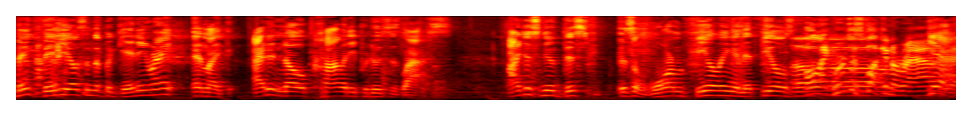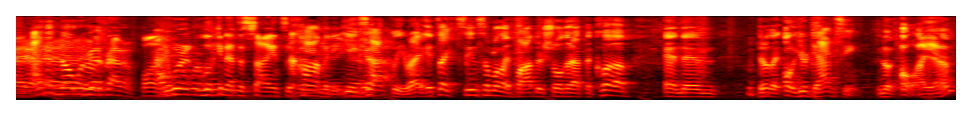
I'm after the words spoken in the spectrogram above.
make videos in the beginning, right? And like I didn't know comedy produces laughs. I just knew this is a warm feeling and it feels. Oh, like we're just fucking around. yeah, I didn't know we You were. guys were having fun. you weren't looking at the science of it. comedy. Exactly, right? It's like seeing someone like bob their shoulder at the club and then they're like, oh, you're dancing. You're like, oh, I am?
